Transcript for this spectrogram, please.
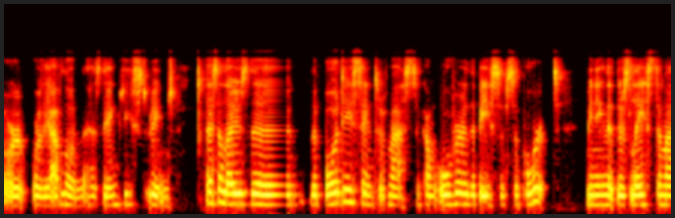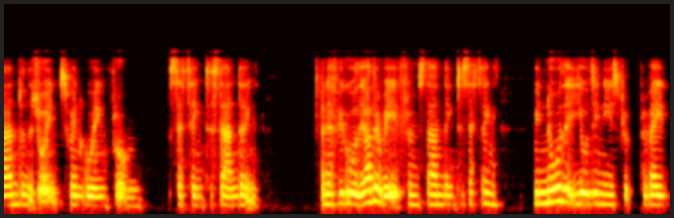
or, or the Avalon that has the increased range, this allows the, the body centre of mass to come over the base of support, meaning that there's less demand on the joints when going from sitting to standing. And if we go the other way from standing to sitting, we know that yielding knees provide,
